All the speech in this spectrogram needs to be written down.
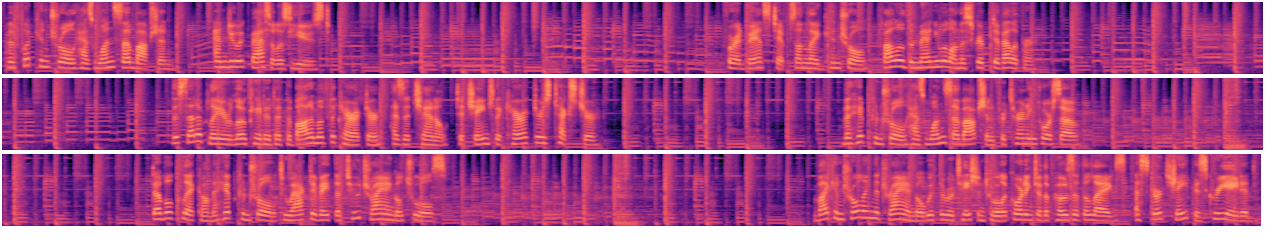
The foot control has one sub-option, and Duik Bassel is used. For advanced tips on leg control, follow the manual on the script developer. The setup layer located at the bottom of the character has a channel to change the character's texture. The hip control has one sub-option for turning torso. Double-click on the hip control to activate the two triangle tools. By controlling the triangle with the rotation tool according to the pose of the legs, a skirt shape is created.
